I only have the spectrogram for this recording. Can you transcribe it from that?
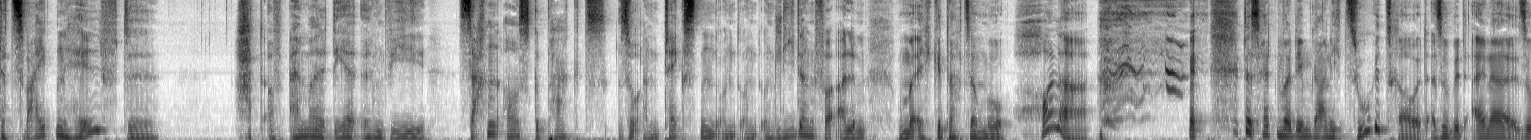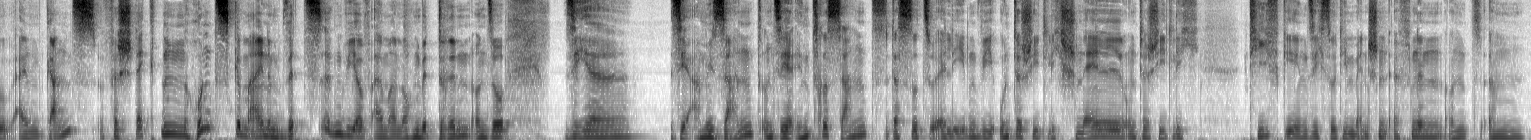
der zweiten Hälfte hat auf einmal der irgendwie Sachen ausgepackt, so an Texten und, und, und Liedern vor allem, wo man echt gedacht haben, oh, holla. das hätten wir dem gar nicht zugetraut. Also mit einer, so einem ganz versteckten, hundsgemeinem Witz irgendwie auf einmal noch mit drin und so. Sehr, sehr amüsant und sehr interessant, das so zu erleben, wie unterschiedlich schnell, unterschiedlich tiefgehend sich so die Menschen öffnen und ähm,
